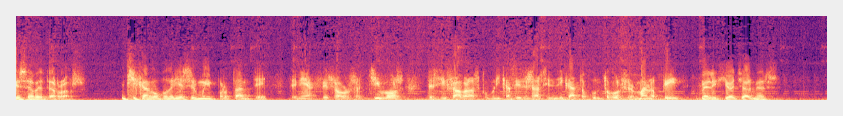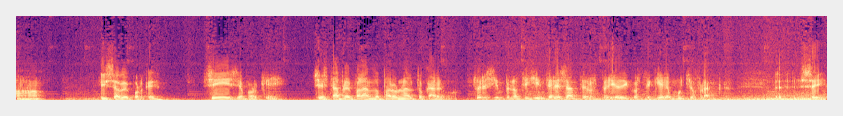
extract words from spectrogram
¿Qué sabe de Ross? Chicago podría ser muy importante. Tenía acceso a los archivos, descifraba las comunicaciones al sindicato junto con su hermano Pete. ¿Me eligió Chalmers? Ajá. ¿Y sabe por qué? Sí, sé por qué. Se está preparando para un alto cargo. Tú eres siempre noticia interesante. Los periódicos te quieren mucho, Frank. Eh, sí.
